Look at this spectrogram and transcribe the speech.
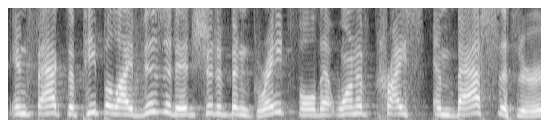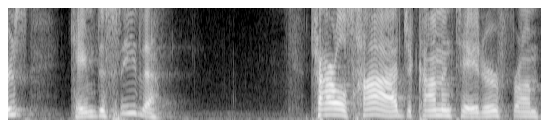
In fact, the people I visited should have been grateful that one of Christ's ambassadors came to see them. Charles Hodge, a commentator from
